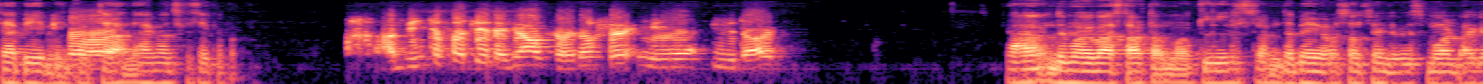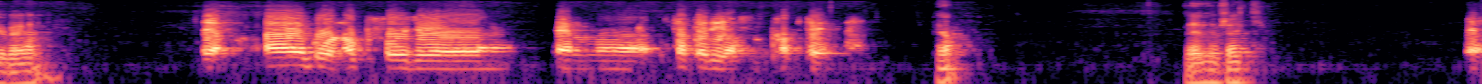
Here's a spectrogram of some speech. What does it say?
Det blir min kaptein, det er jeg ganske sikker på. Jeg begynte å få et lite gravsår også i Udal. Ja, du må jo være starta mot Lillestrøm. Det blir jo sannsynligvis mål begge veier. Ja, jeg går nok for eh, en uh, Zakariassen-kaptein. Ja. Det er frekt. Ja.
